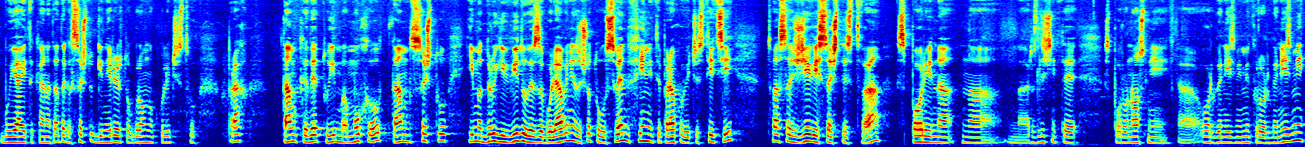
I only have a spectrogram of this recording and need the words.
боя и така нататък, също генерират огромно количество прах. Там, където има мухъл, там също има други видове заболявания, защото освен финните прахови частици, това са живи същества, спори на, на, на различните спороносни а, организми, микроорганизми,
